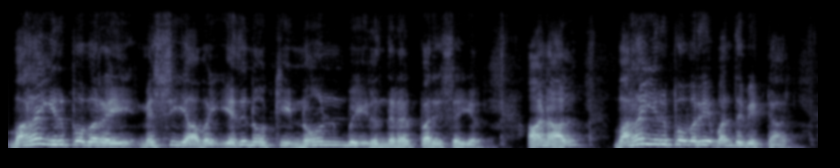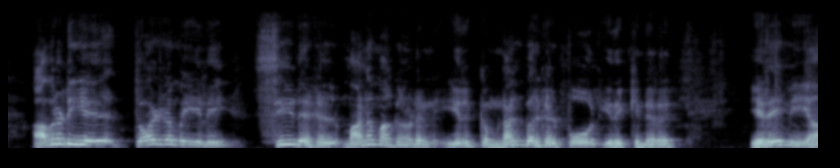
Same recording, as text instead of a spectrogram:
வர இருப்பவரை மெஸ்ஸியாவை எதிர்நோக்கி நோன்பு இருந்தனர் பரிசெயர். ஆனால் வர இருப்பவரே வந்துவிட்டார் அவருடைய தோழமையிலே சீடர்கள் மணமகனுடன் இருக்கும் நண்பர்கள் போல் இருக்கின்றனர். எரேமியா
